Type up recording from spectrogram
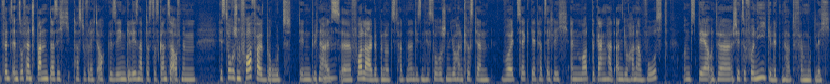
finde es insofern spannend, dass ich, hast du vielleicht auch gesehen, gelesen habe, dass das Ganze auf einem historischen Vorfall beruht, den Büchner mhm. als äh, Vorlage benutzt hat, ne? diesen historischen Johann Christian Wojciech, der tatsächlich einen Mord begangen hat an Johanna Wurst und der unter Schizophrenie gelitten hat, vermutlich.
